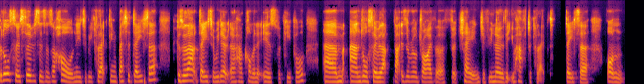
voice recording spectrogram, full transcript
but also services as a whole need to be collecting better data because without data, we don't know how common it is for people. Um, and also that, that is a real driver for change if you know that you have to collect data on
